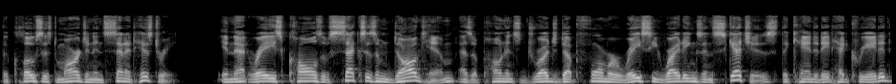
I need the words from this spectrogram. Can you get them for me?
the closest margin in Senate history. In that race, calls of sexism dogged him as opponents drudged up former racy writings and sketches the candidate had created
